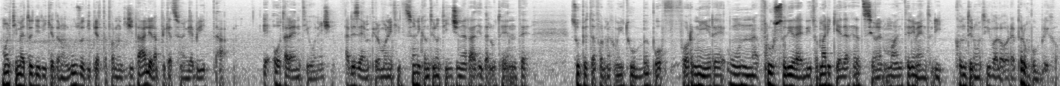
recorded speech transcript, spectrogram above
Molti metodi richiedono l'uso di piattaforme digitali e l'applicazione di abilità e o talenti unici. Ad esempio, la monetizzazione di contenuti generati dall'utente su piattaforme come YouTube può fornire un flusso di reddito, ma richiede la creazione e il mantenimento di contenuti di valore per un pubblico.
